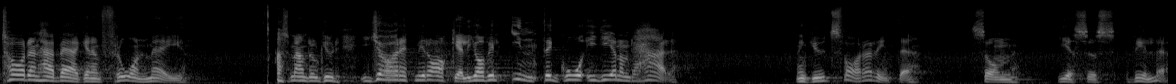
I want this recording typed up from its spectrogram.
ta den här bägaren från mig. Alltså med andra ord, Gud, gör ett mirakel, jag vill inte gå igenom det här. Men Gud svarar inte som Jesus ville.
